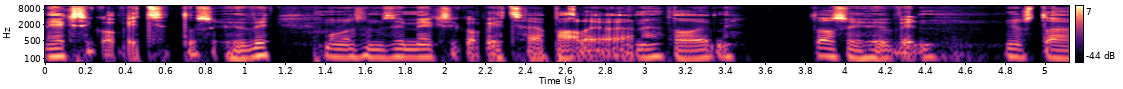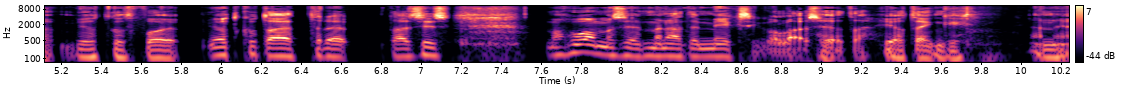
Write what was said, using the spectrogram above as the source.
Meksikovitsit tosi hyvin. Mulla on semmoisia Meksikovitsejä paljon ja ne toimi tosi hyvin. Josta jotkut, voi, jotkut ajattelee, tai siis mä huomasin, että mä näytin meksikolaisia jotenkin ja ne,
